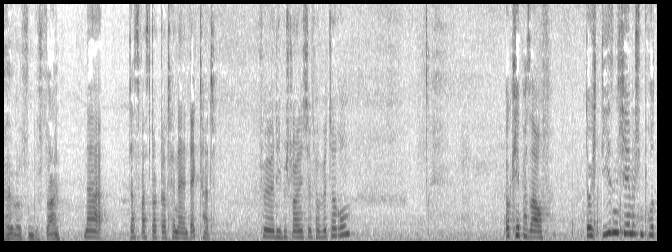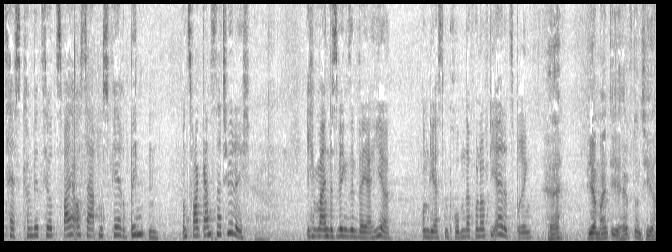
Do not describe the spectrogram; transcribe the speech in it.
Hä, was für ein Gestein? Na, das, was Dr. Tenner entdeckt hat. Für die beschleunigte Verwitterung? Okay, pass auf. Durch diesen chemischen Prozess können wir CO2 aus der Atmosphäre binden. Und zwar ganz natürlich. Ich meine, deswegen sind wir ja hier. Um die ersten Proben davon auf die Erde zu bringen. Hä? Pia meinte, ihr helft uns hier.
